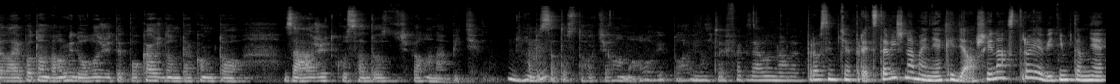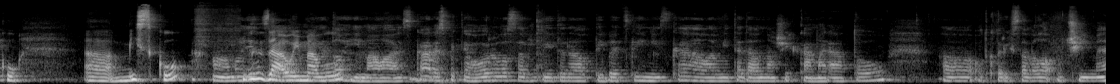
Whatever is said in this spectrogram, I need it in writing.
tela. Je potom veľmi dôležité po každom takomto zážitku sa dosť veľa napiť mm-hmm. aby sa to z toho tela mohlo vyplaviť. No to je fakt zaujímavé. Prosím ťa, predstavíš nám aj nejaké ďalšie nástroje? Vidím tam nejakú uh, misku Áno, je to, zaujímavú. Je to himalajská, respektíve hovorilo sa vždy teda o tibetských miskách, ale my teda od našich kamarátov, uh, od ktorých sa veľa učíme,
